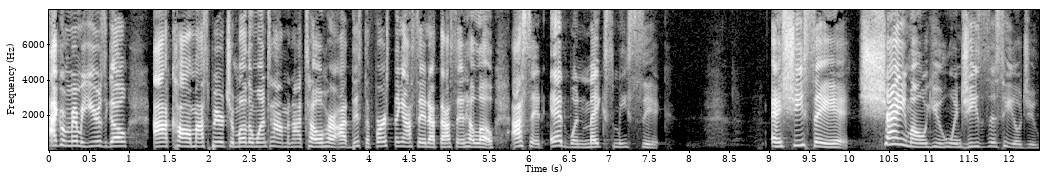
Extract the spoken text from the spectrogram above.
I can remember years ago, I called my spiritual mother one time and I told her, I, this the first thing I said after I said hello. I said, Edwin makes me sick. And she said, Shame on you when Jesus has healed you.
